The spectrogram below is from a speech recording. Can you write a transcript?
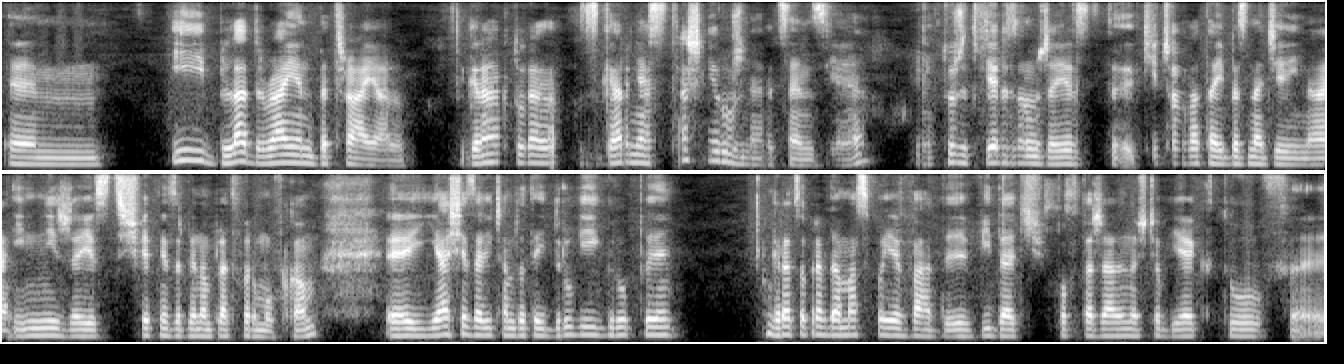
Okay. Um, I Blood Ryan Betrayal. Gra, która zgarnia strasznie różne recenzje. Niektórzy twierdzą, że jest kiczowata i beznadziejna, inni, że jest świetnie zrobioną platformówką. E, ja się zaliczam do tej drugiej grupy. Gra co prawda ma swoje wady, widać powtarzalność obiektów, e,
